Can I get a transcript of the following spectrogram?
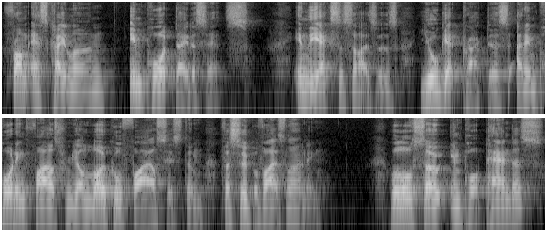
from sklearn import datasets. In the exercises, you'll get practice at importing files from your local file system for supervised learning. We'll also import pandas,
